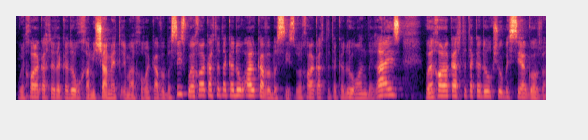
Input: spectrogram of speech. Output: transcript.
הוא יכול לקחת את הכדור חמישה מטרים מאחורי קו הבסיס, והוא יכול לקחת את הכדור על קו הבסיס, הוא יכול לקחת את הכדור on the rise, והוא יכול לקחת את הכדור כשהוא בשיא הגובה.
